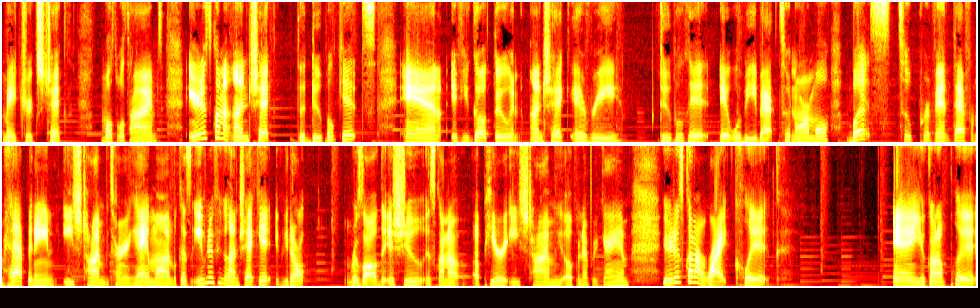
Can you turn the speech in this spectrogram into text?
matrix checked multiple times you're just going to uncheck the duplicates and if you go through and uncheck every duplicate, it will be back to normal. But to prevent that from happening each time you turn your game on, because even if you uncheck it, if you don't resolve the issue, it's gonna appear each time you open up your game. You're just gonna right click and you're gonna put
